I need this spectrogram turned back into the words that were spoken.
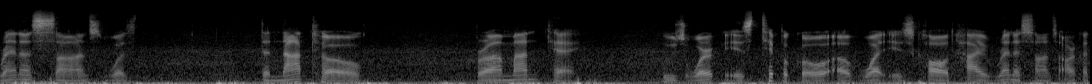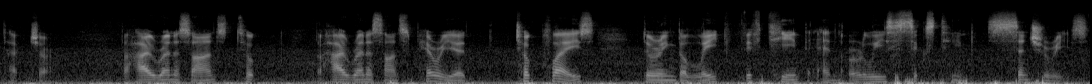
Renaissance was Donato Bramante whose work is typical of what is called High Renaissance architecture. The High Renaissance took the High Renaissance period took place during the late 15th and early 16th centuries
